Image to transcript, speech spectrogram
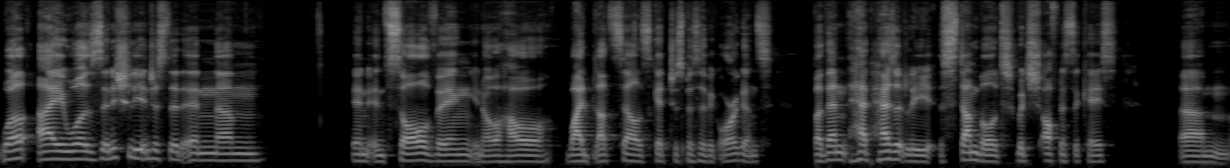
Well, I was initially interested in um, in in solving, you know, how white blood cells get to specific organs, but then haphazardly stumbled, which often is the case, um,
